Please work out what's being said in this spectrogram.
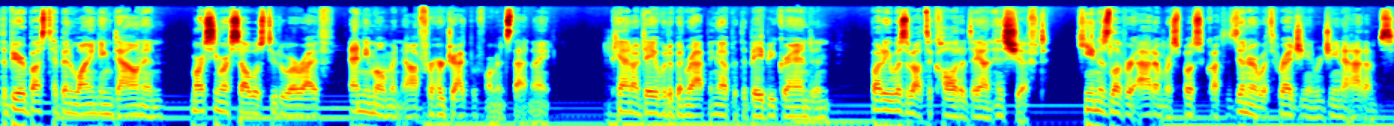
The beer bust had been winding down, and Marcy Marcel was due to arrive any moment now for her drag performance that night. Piano Dave would have been wrapping up at the Baby Grand, and Buddy was about to call it a day on his shift. He and his lover Adam were supposed to go out to dinner with Reggie and Regina Adams,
